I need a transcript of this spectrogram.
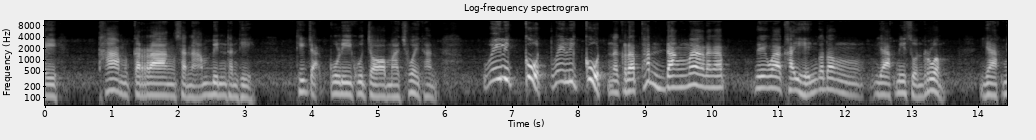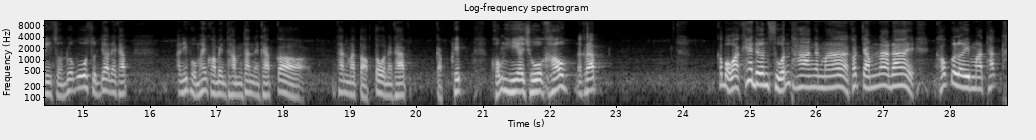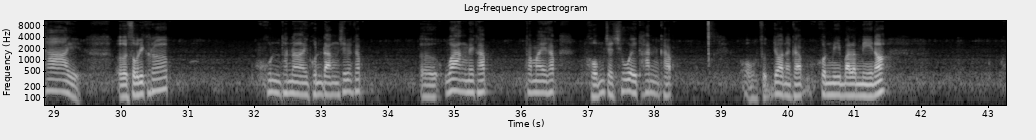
ท่ามกลางสนามบินทันที ที่จะกุลีกูจอมาช่วยท่าน very good very good นะครับ ท่านดังมากนะครับ เรียกว่าใครเห็นก็ต้องอยากมีส่วนร่วม อยากมีส่วนร่วม โอ้ สุดยอดเลยครับ อันนี้ผมให้ความเป็นธรรมท่านนะครับ ก็ท่านมาตอบโต้นะครับ กับคลิปของเฮียชูเขานะครับเขาบอกว่าแค่เดินสวนทางกันมา เขาจำหน้าได้ เขาก็เลยมาทักทาย เออสวัสดีครับ คุณทนายคนดังใช่ไหมครับ เออว่างไหมครับ ทำไมครับ ผมจะช่วยท่านครับ โอ้สุดยอดนะครับ คนมีบารมีเนาะ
